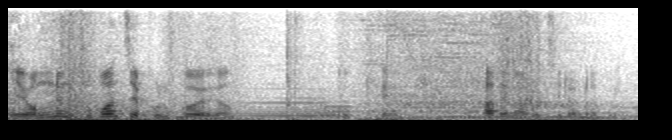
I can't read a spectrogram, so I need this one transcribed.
네, 영능 두 번째 볼 거예요. 오케이. 카드가로 지랄하고.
